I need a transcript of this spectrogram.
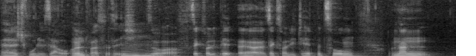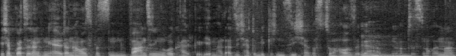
äh, schwule Sau und was weiß ich, so auf Sexualität, äh, Sexualität bezogen. Und dann, ich habe Gott sei Dank ein Elternhaus, was einen wahnsinnigen Rückhalt gegeben hat. Also ich hatte wirklich ein sicheres Zuhause gehabt und habe das noch immer.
